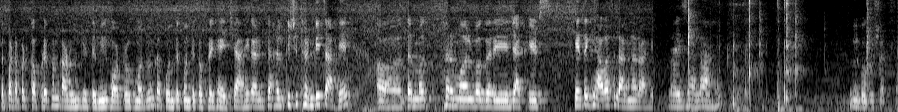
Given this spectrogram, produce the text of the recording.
तर पटापट कपडे पण काढून घेते मी वॉर्ड्रोबमधून का कोणते कोणते कपडे घ्यायचे आहे कारण की हलकीशी थंडीच आहे. तर मग थर्मल वगैरे जॅकेट्स हे तर घ्यावंच लागणार आहे. प्राईस झाला आहे. तुम्ही बघू शकता.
